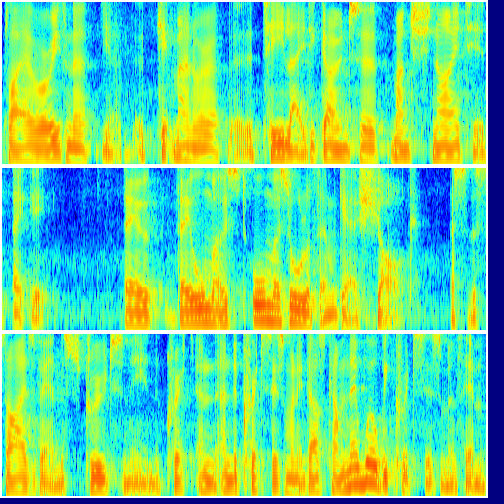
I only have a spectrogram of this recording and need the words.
player, or even a, you know, a kit man or a, a tea lady going to Manchester United, they it, they they almost almost all of them get a shock as to the size of it and the scrutiny and the crit- and, and the criticism when it does come. And there will be criticism of him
